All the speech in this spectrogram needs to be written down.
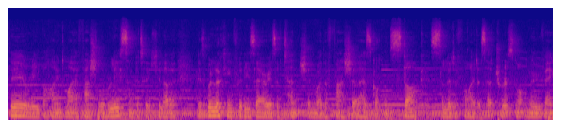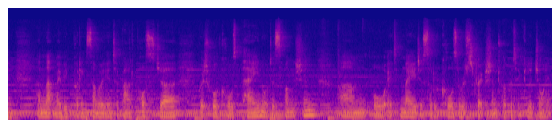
theory behind myofascial release in particular is we're looking for these areas of tension where the fascia has gotten stuck, it's solidified, etc., it's not moving, and that may be putting somebody into bad posture, which will cause pain or dysfunction, um, or it may just sort of cause a restriction to a particular joint.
